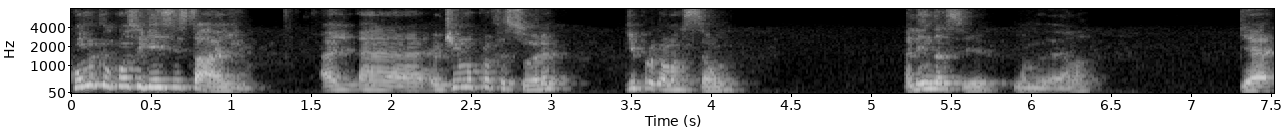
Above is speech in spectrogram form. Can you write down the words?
Como que eu consegui esse estágio? eu tinha uma professora de programação, a Linda Ser, o nome dela, que é,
